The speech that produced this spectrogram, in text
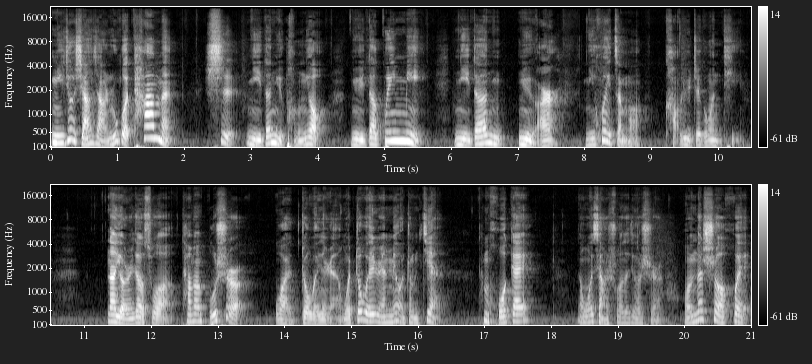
你就想想，如果她们是你的女朋友、你的闺蜜、你的女儿，你会怎么考虑这个问题？那有人就说，他们不是我周围的人，我周围的人没有这么贱，他们活该。那我想说的就是，我们的社会。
